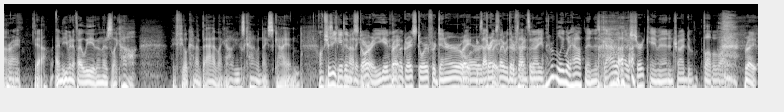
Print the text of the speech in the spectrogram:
Um, Right. Yeah, and even if I leave, then there's like, oh, they feel kind of bad. Like, oh, he was kind of a nice guy, and I'm sure just you gave them a outta here. story. You gave them Right. a great story for dinner Right, or exactly. drinks later with their friends, and Exactly. I, you never believe what happened. This guy without a shirt came in and tried to blah blah blah. right.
